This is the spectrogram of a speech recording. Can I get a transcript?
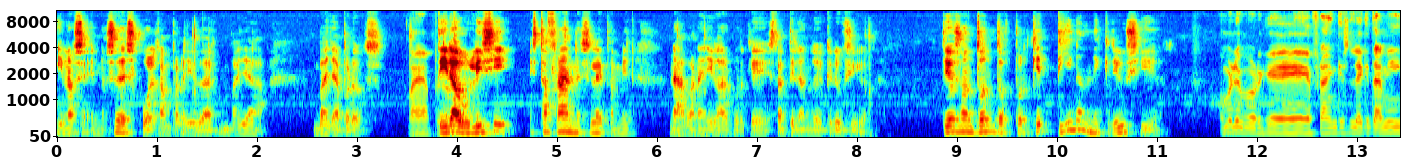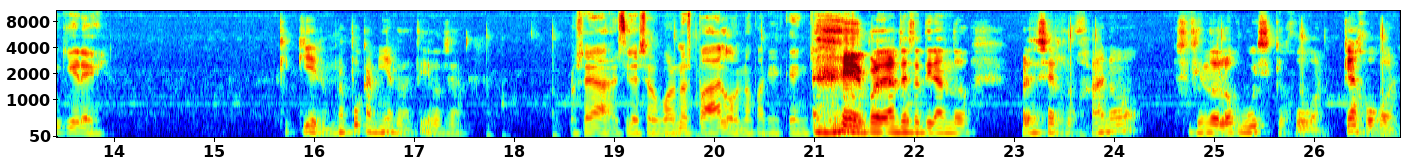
Y no se, no se descuelgan para ayudar. Vaya, vaya pros. Vaya Tira Ulisi. Está Fran Nesle también. Nada, van a llegar porque están tirando de Kreuziger. Tío, son tontos. ¿Por qué tiran de Kreuziger? Hombre, porque Frank Sleck también quiere. ¿Qué quiere? Una poca mierda, tío. O sea. O sea, si le soborno es para algo, no para que queden. Por delante está tirando. Parece ser Rujano. Haciendo Lockwis. Qué jugón. Qué jugón.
